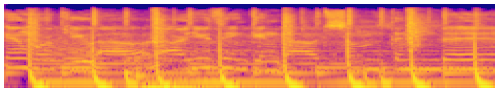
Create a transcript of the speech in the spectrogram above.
can work you out. Are you thinking about something big?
